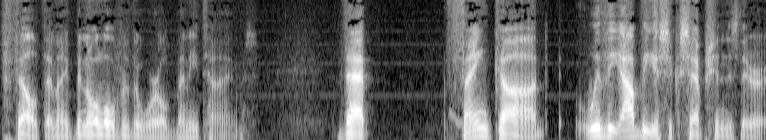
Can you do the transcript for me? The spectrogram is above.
felt, and I've been all over the world many times, that thank God, with the obvious exceptions, they're,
